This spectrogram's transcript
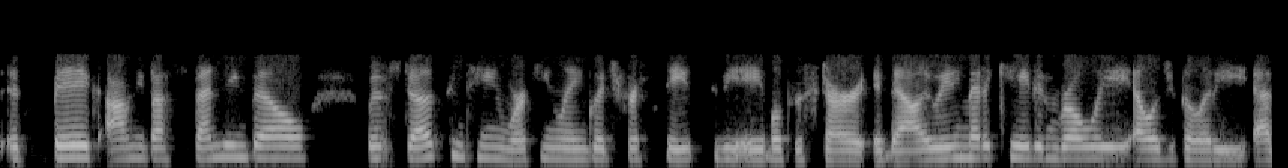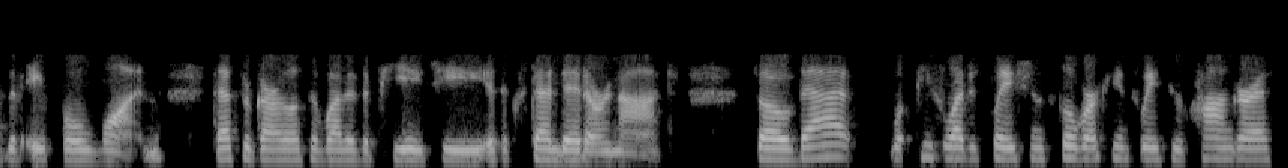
its big omnibus spending bill, which does contain working language for states to be able to start evaluating Medicaid enrollee eligibility as of April 1. That's regardless of whether the PHE is extended or not. So that piece of legislation is still working its way through Congress.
